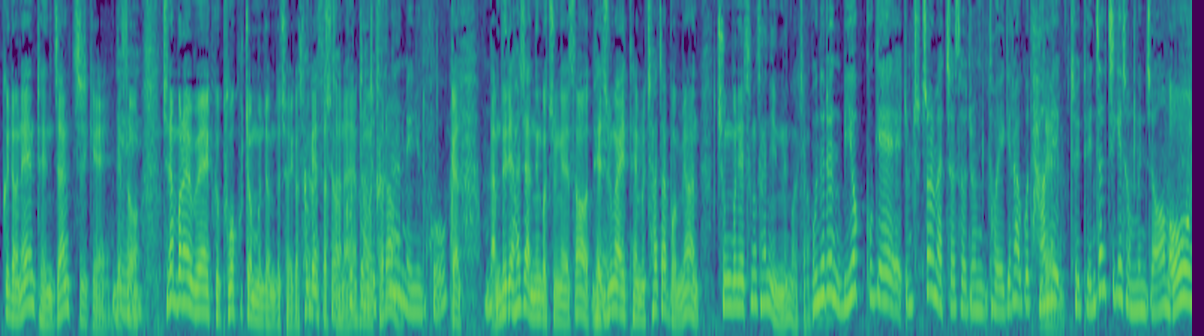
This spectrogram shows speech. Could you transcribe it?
끓여낸 된장찌개 해서 네. 지난번에 왜 그 북어국 전문점도 저희가 소개했었잖아요. 그렇죠. 그런 것처럼 메뉴고. 그러니까 음. 남들이 하지 않는 것 중에서 네. 대중 아이템을 찾아보면 충분히 승산이 있는 거죠. 오늘은 미역국에 좀 초점을 맞춰서 좀 더 얘기를 하고 다음에 네. 저희 된장찌개 전문점 오,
